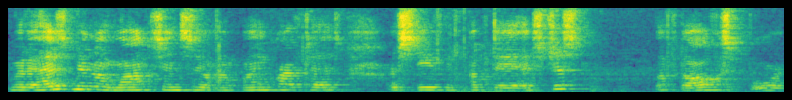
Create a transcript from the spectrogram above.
But it has been a long since Minecraft has received an update. It's just left all of us bored.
